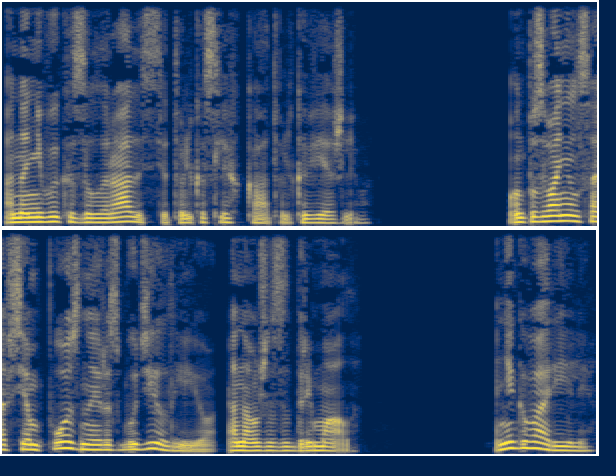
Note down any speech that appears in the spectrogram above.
Она не выказала радости, только слегка, только вежливо. Он позвонил совсем поздно и разбудил ее, она уже задремала. Они говорили.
